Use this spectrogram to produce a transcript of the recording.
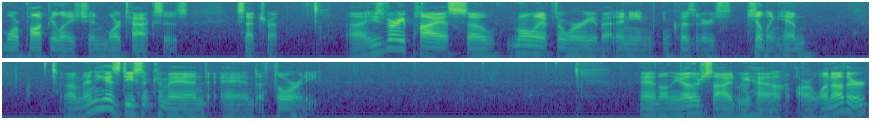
more population, more taxes, etc. Uh, he's very pious, so we won't have to worry about any in inquisitors killing him. Um, and he has decent command and authority. And on the other side, we have our one other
